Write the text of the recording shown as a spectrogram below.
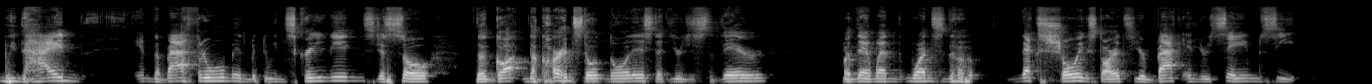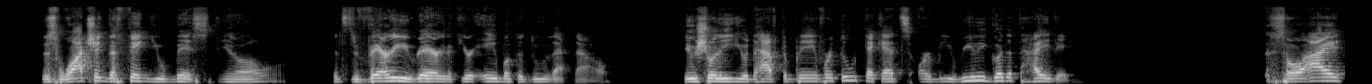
would hide in the bathroom in between screenings just so the gu- the guards don't notice that you're just there. But then when once the next showing starts you're back in your same seat just watching the thing you missed you know? It's very rare that you're able to do that now. Usually, you'd have to pay for two tickets or be really good at hiding. So I,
